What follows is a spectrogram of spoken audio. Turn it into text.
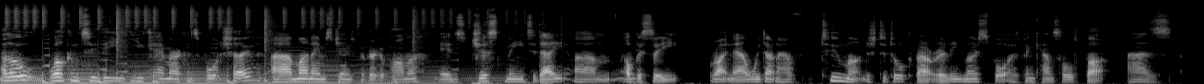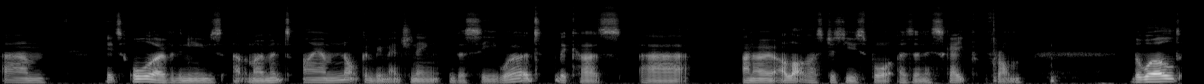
Hello, welcome to the UK American Sports Show. Uh, my is James McGregor Palmer. It's just me today. Um, obviously, right now we don't have too much to talk about really. Most sport has been cancelled, but as um, it's all over the news at the moment, I am not going to be mentioning the C word because uh, I know a lot of us just use sport as an escape from the world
